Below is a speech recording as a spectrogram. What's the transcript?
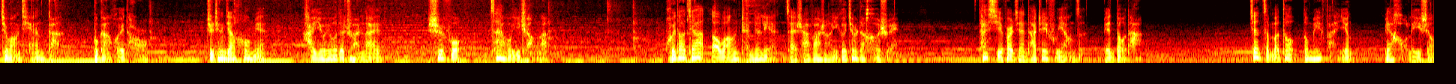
就往前赶，不敢回头，只听见后面还悠悠的传来：“师傅，载我一程啊。”回到家，老王沉着脸在沙发上一个劲儿的喝水。他媳妇儿见他这副样子，便逗他：“见怎么逗都没反应，便吼了一声：“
